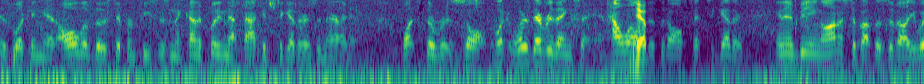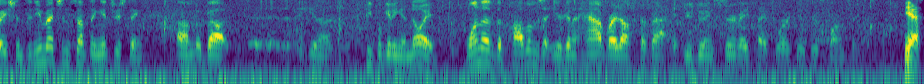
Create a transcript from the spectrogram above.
is looking at all of those different pieces and then kind of putting that package together as a narrative. What's the result? What, what does everything say? And how well Yep. does it all fit together? And then being honest about those evaluations. And you mentioned something interesting um, about, uh, you know, people getting annoyed. One of the problems that you're going to have right off the bat if you're doing survey type work is response rates. Yes.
